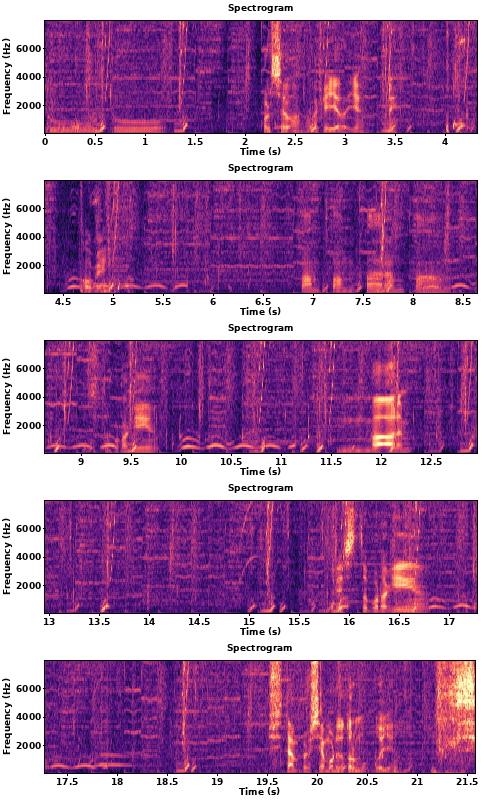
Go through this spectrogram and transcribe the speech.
tu, tu, ¿Cuál se va? Aquella de allá. Ne. Ok. Pam, pam, param, pam. Esto por aquí. Vale. Esto por aquí. Si, Pero se ha muerto todo el mundo ya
